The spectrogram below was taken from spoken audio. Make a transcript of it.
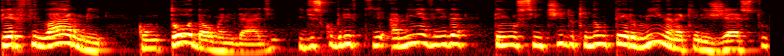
perfilar-me com toda a humanidade e descobrir que a minha vida tem um sentido que não termina naquele gesto,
